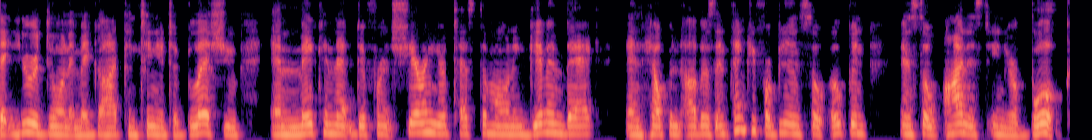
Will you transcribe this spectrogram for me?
that you're doing, and may God continue to bless you and making that difference, sharing your testimony, giving back, and helping others. And thank you for being so open and so honest in your book.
